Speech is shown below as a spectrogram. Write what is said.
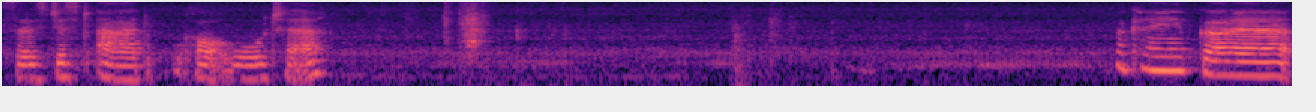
So it's just add hot water. Okay, I've got a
